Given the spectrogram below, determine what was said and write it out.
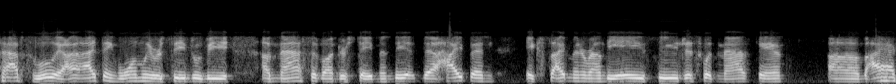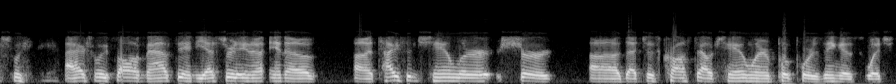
Absolutely, I, I think warmly received would be a massive understatement. The the hype and excitement around the AAC just with Mavs fans. Um, I actually I actually saw a Mavs fan yesterday in a, in a uh, Tyson Chandler shirt uh, that just crossed out Chandler and put Porzingis, which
